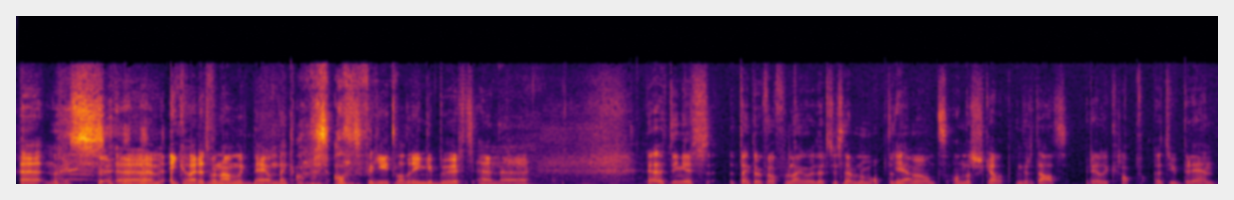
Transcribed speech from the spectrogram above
eh, nice. Ehm, ik hou dit voornamelijk bij, omdat ik anders alles vergeet wat erin gebeurt. En Ja, het ding is, het hangt ook vanaf hoe lang we ertussen hebben om op te Ja. nemen, want anders gaat het inderdaad redelijk krap uit je brein.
